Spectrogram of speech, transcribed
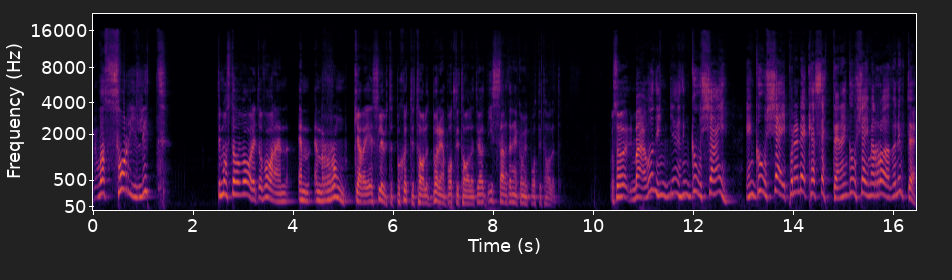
Vad sorgligt det måste ha varit att vara en, en, en ronkare i slutet på 70-talet, början på 80-talet. Jag gissar att den här kom ut på 80-talet. Och så bara, hon är en, en god tjej. En god tjej på den där kassetten. En god tjej med röven ute.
